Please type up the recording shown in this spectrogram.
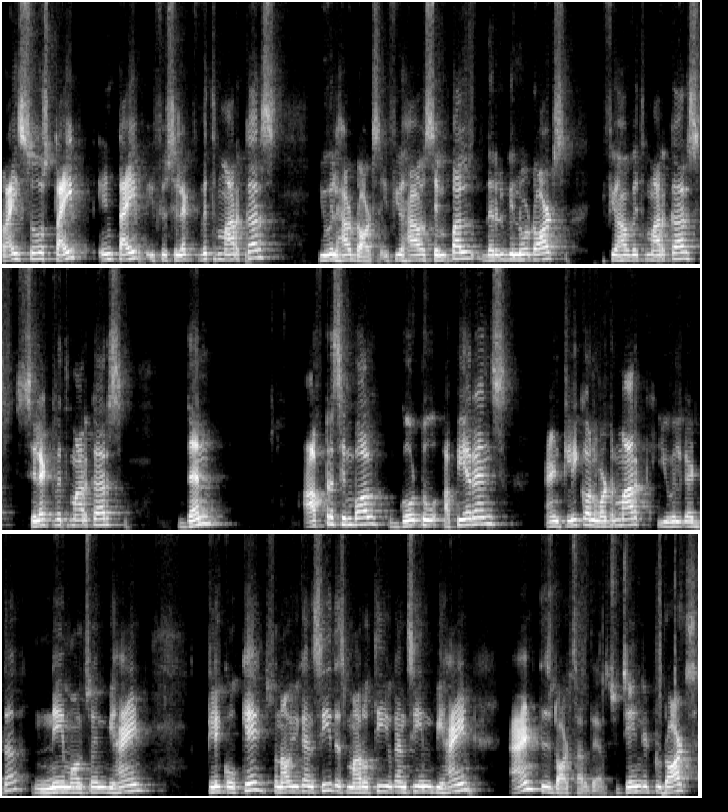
price source type, in type, if you select with markers, you will have dots. If you have simple, there will be no dots. If you have with markers, select with markers, then after symbol, go to appearance and click on watermark. You will get the name also in behind. Click OK. So now you can see this Maruti, you can see in behind and these dots are there. So change it to dots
